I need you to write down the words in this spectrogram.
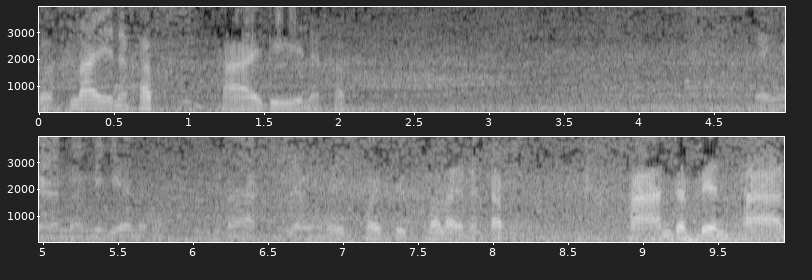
รถไล่นะครับ ท้ายดีนะครับ ใช้งานมาไม่เยอะนะครับรากยังไม่ค่อยสึกเท่าไหร่นะครับ ฐานจะเป็นฐาน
